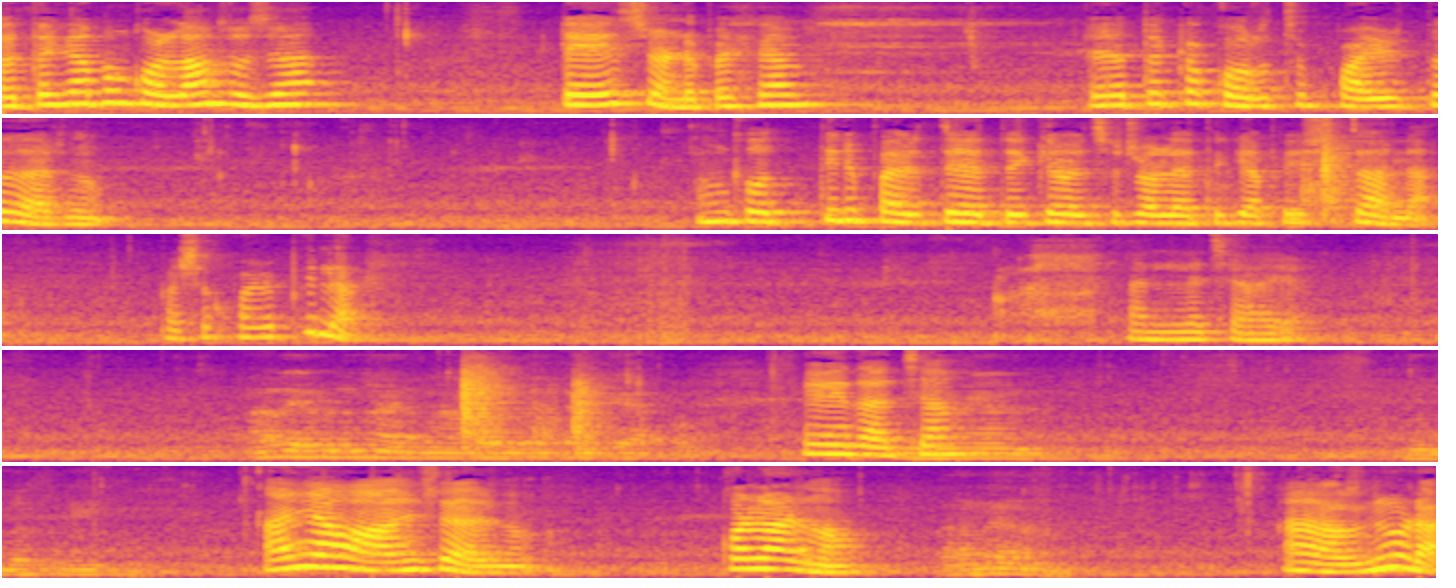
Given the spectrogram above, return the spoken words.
ഏത്തയ്ക്കാപ്പം കൊള്ളാൻ ചോദിച്ചാൽ ടേസ്റ്റ് ഉണ്ട്. പക്ഷെ ഏത്തക്ക കുറച്ച് പഴുത്തതായിരുന്നു. എനിക്ക് ഒത്തിരി പഴുത്ത ഏത്തയ്ക്ക വെച്ചിട്ടുള്ള ഏത്തക്കാപ്പം ഇഷ്ടമല്ല. പക്ഷെ കുഴപ്പമില്ല. നല്ല ചായ. ഏതാച്ചാ അത് ഞാൻ വാങ്ങിച്ചായിരുന്നു കൊള്ളായിരുന്നോ? ആ അറിഞ്ഞൂടാ.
